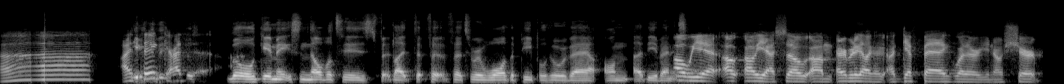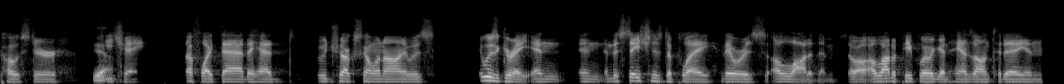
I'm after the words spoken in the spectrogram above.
Uh, I think I, little gimmicks and novelties for like to, for, for, to reward the people who were there on at the event. Oh yeah, oh, oh yeah. So um, everybody got like a, a, gift bag, whether you know shirt, poster, yeah. keychain, stuff like that. They had food trucks going on. It was it was great, and and and the stations to play there was a lot of them. So a, lot of people are getting hands on today, and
